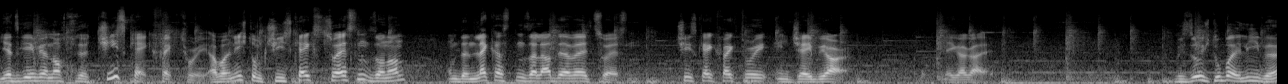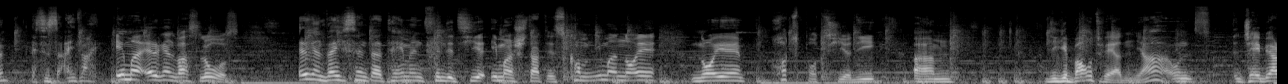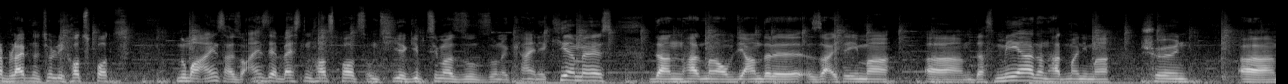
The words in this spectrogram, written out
Jetzt gehen wir noch zu der Cheesecake Factory. Aber nicht um Cheesecakes zu essen, sondern um den leckersten Salat der Welt zu essen. Cheesecake Factory in JBR. Mega geil. Wieso ich Dubai liebe? Es ist einfach immer irgendwas los. Irgendwelches Entertainment findet hier immer statt. Es kommen immer neue, neue Hotspots hier, die, ähm, die gebaut werden. Ja? Und JBR bleibt natürlich Hotspot Nummer eins, also eins der besten Hotspots. Und hier gibt es immer so, so eine kleine Kirmes. Dann hat man auf die andere Seite immer äh, das Meer. Dann hat man immer schön äh, äh,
